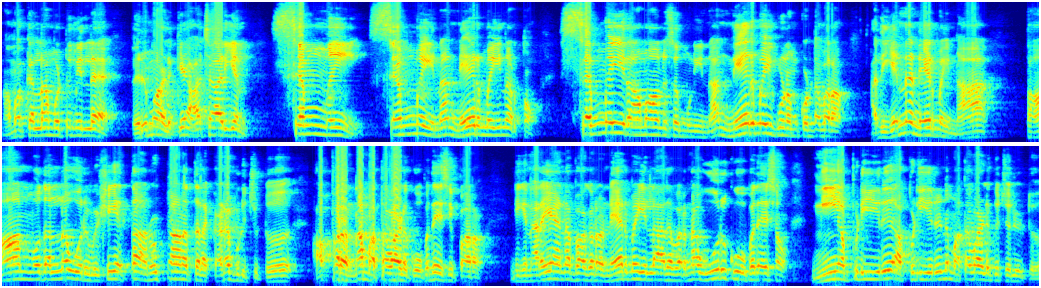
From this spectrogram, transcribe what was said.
நமக்கெல்லாம் மட்டும் இல்ல பெருமாளுக்கே ஆச்சாரியன். செம்மை செம்மைனா நேர்மைன்னு அர்த்தம். செம்மை ராமானுஜ முனினா நேர்மை குணம் கொண்டவராம். அது என்ன நேர்மைன்னா தான் முதல்ல ஒரு விஷயத்த அனுஷ்டானத்துல கடைபிடிச்சிட்டு அப்புறம் தான் மத்தவாளுக்கு உபதேசிப்பாராம். நீங்க நிறைய என்ன பாக்குறோம் நேர்மை இல்லாதவர்னா ஊருக்கு உபதேசம். நீ அப்படி இரு அப்படி இருன்னு மத்தவாளுக்கு சொல்லிட்டு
